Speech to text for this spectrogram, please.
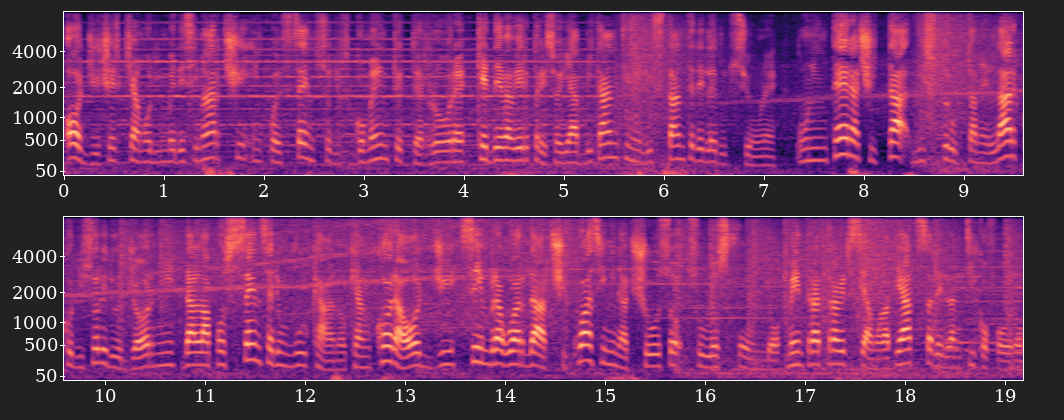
oggi cerchiamo di immedesimarci in quel senso di sgomento e terrore che deve aver preso gli abitanti nell'istante dell'eruzione. Un'intera città distrutta nell'arco di sole due giorni dalla possenza di un vulcano che ancora oggi oggi sembra guardarci quasi minaccioso sullo sfondo mentre attraversiamo la piazza dell'antico foro.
